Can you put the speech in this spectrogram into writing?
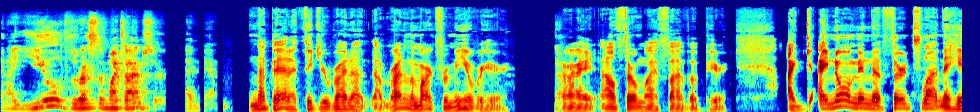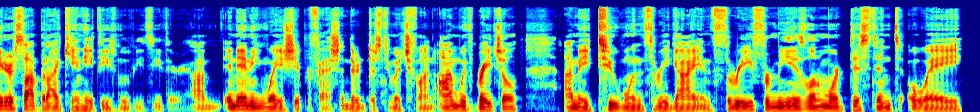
and I yield the rest of my time, sir. And ma'am. Not bad. I think you're right on uh, right on the mark for me over here. No. All right, I'll throw my five up here. I, I know I'm in the third slot in the hater slot, but I can't hate these movies either. Um, in any way, shape, or fashion, they're just too much fun. I'm with Rachel. I'm a two, one, three guy, and three for me is a little more distant away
